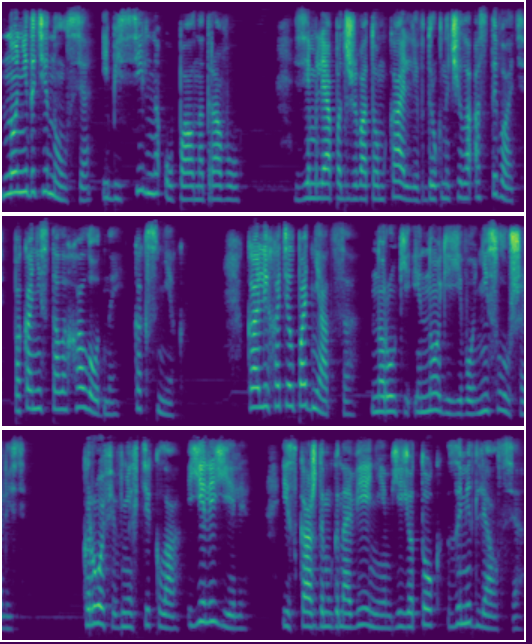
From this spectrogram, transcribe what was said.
но не дотянулся и бессильно упал на траву. Земля под животом Калли вдруг начала остывать, пока не стала холодной, как снег. Калли хотел подняться, но руки и ноги его не слушались. Кровь в них текла еле-еле, и с каждым мгновением ее ток замедлялся.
